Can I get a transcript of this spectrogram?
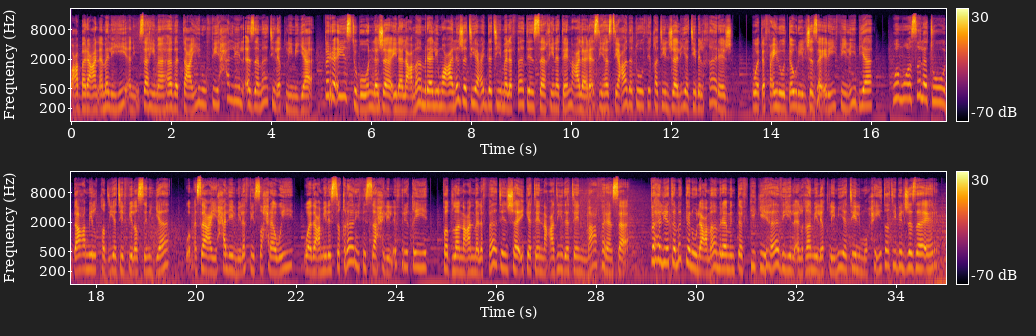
وعبر عن أمله أن يساهم هذا التعيين في حل الأزمات الإقليمية. فالرئيس تبون لجأ إلى العمامرة لمعالجة عدة ملفات ساخنة على رأسها استعادة ثقة الجالية بالخارج وتفعيل الدور الجزائري في ليبيا ومواصلة دعم القضية الفلسطينية ومساعي حل الملف الصحراوي ودعم الاستقرار في الساحل الإفريقي فضلا عن ملفات شائكة عديدة مع فرنسا. فهل يتمكن العمامرة من تفكيك هذه الألغام الإقليمية المحيطة بالجزائر؟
